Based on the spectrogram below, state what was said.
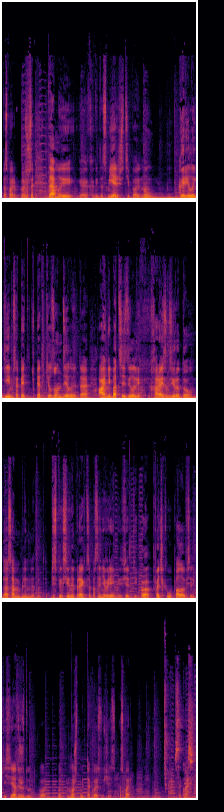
посмотрим. Потому что, да, мы э, когда смеялись, что типа, ну, Gorilla Games опять пятый Killzone делает, да, а они бац, сделали Horizon Zero Dawn, да, самый, блин, этот перспективный проект за последнее время. И все такие, о, пачка упала, все такие сидят и ждут. Вот, вот, может быть, такое случится. Посмотрим. Согласен.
